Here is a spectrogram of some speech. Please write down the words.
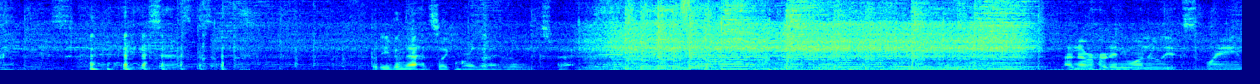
and eighty cents. or something. But even that's like more than I really expect. I've never heard anyone really explain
